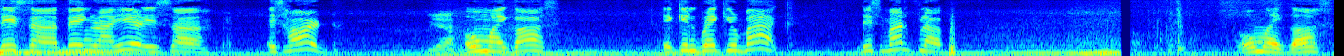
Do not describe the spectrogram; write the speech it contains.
this uh, thing right here is uh, is hard. yeah. Oh my gosh. It can break your back. This mud flap. Oh my gosh.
